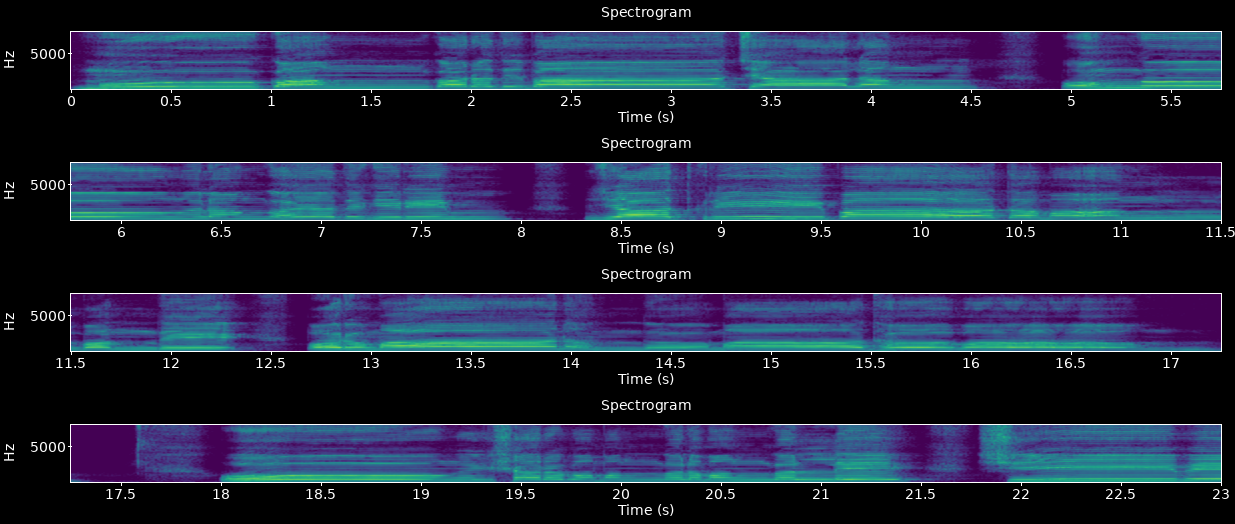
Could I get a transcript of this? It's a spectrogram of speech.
মুকং করতি বাচালং পঙ্গুং লঙ্ঘয়ত গিরিম যৎকৃপাতমহং বন্দে পরমানন্দ মাধব ওং সর্বমঙ্গলমঙ্গলে শিবে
